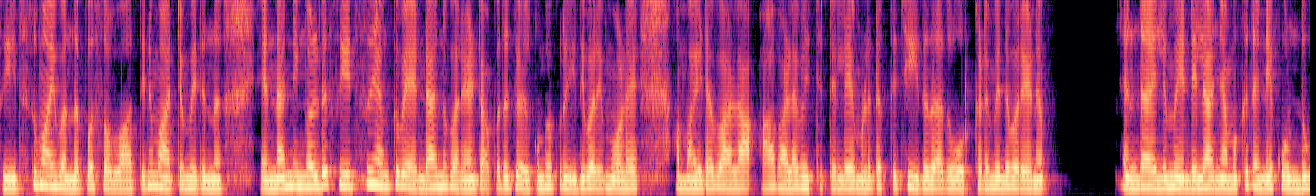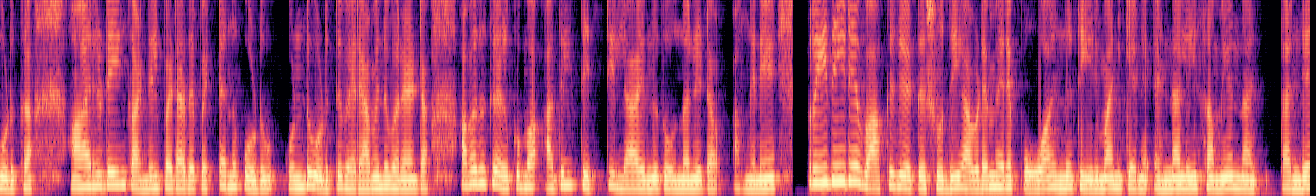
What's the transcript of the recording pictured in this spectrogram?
സീറ്റ്സുമായി വന്നപ്പോൾ സ്വഭാവത്തിന് മാറ്റം വരുന്നു. എന്നാൽ നിങ്ങളുടെ സീറ്റ്സ് ഞങ്ങൾക്ക് വേണ്ട എന്ന് പറയാം കേട്ടോ അപ്പോൾ ഇത് കേൾക്കുമ്പോൾ പ്രീതി പറയും മോളെ അമ്മയുടെ വള ആ വള വെച്ചിട്ടല്ലേ നമ്മൾ ഇതൊക്കെ ചെയ്തത്? അത് ഓർക്കണമെന്ന് പറയണം. എന്തായാലും വേണ്ടില്ല. നമുക്ക് തന്നെ കൊണ്ടു കൊടുക്കുക ആരുടെയും കണ്ണിൽപ്പെടാതെ പെട്ടെന്ന് കൊടു കൊണ്ടു കൊടുത്ത് വരാമെന്ന് പറയാം കേട്ടോ അപ്പോൾ അത് കേൾക്കുമ്പോൾ അതിൽ തെറ്റില്ല എന്ന് തോന്നണം കേട്ടോ അങ്ങനെ പ്രീതിയുടെ വാക്ക് കേട്ട് ശ്രുതി അവിടം വരെ പോവാ എന്ന് തീരുമാനിക്കുകയാണ് എന്നാൽ ഈ സമയം തന്റെ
